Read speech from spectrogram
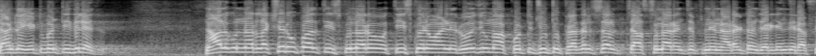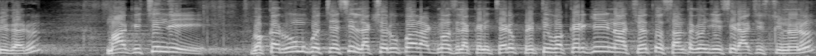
దాంట్లో ఎటువంటి ఇది లేదు. నాలుగున్నర లక్ష రూపాయలు తీసుకున్నారు. తీసుకునే వాళ్ళని రోజు మా కొట్టు చుట్టూ ప్రదర్శనలు చేస్తున్నారని చెప్పి నేను అడగటం జరిగింది రఫీ గారు. మాకు ఇచ్చింది ఒక్క రూమ్కి వచ్చేసి లక్ష రూపాయలు అడ్వాన్స్ లెక్కనిచ్చారు. ప్రతి ఒక్కరికి నా చేత్తో సంతకం చేసి రాసిస్తున్నాను.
